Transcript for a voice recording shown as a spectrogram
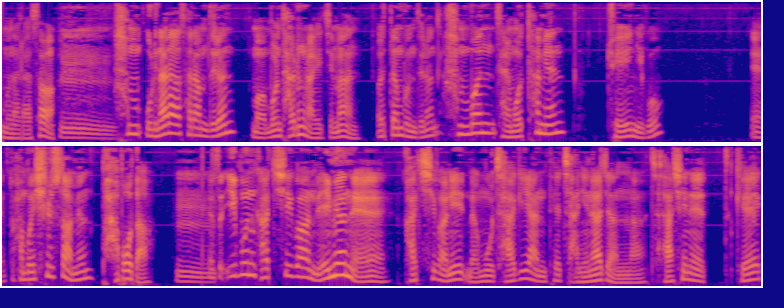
문화라서 음, 한 우리나라 사람들은 뭐 물론 다른 건 아니지만 어떤 분들은 한 번 잘못하면 죄인이고 예, 또 한 번 실수하면 바보다. 음, 그래서 이분 가치관 내면에 가치관이 너무 자기한테 잔인하지 않나. 자신에게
